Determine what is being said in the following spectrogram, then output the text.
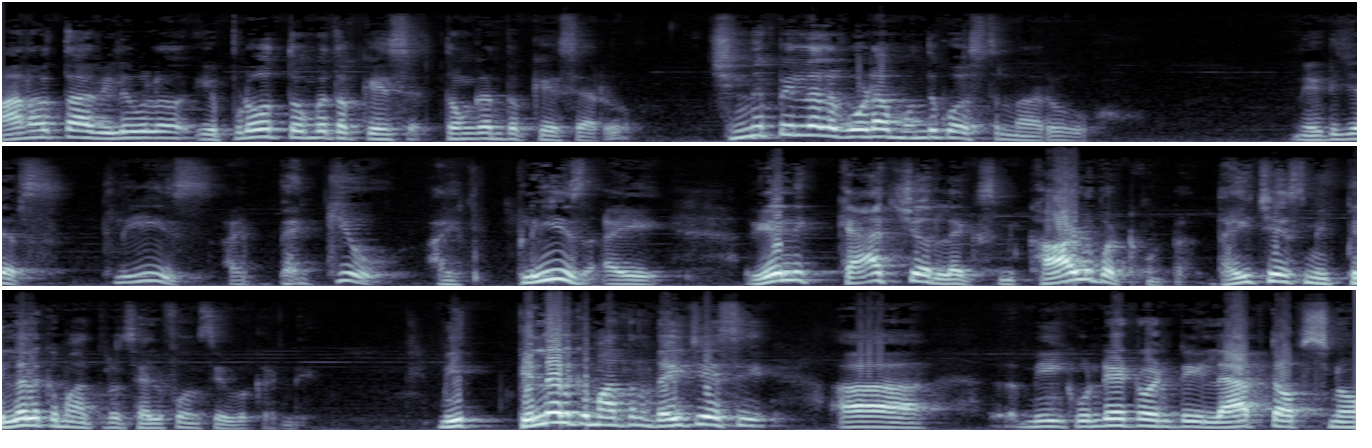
మానవతా విలువలో ఎప్పుడో తొంగ తొక్కేసారు తొంగను తొక్కేశారు. చిన్నపిల్లలు కూడా ముందుకు వస్తున్నారు. Netizens please I beg you I please I really catch your legs మీ కాళ్ళు పట్టుకుంటా. దయచేసి మీ పిల్లలకు మాత్రం సెల్ ఫోన్స్ ఇవ్వకండి. మీ పిల్లలకు మాత్రం దయచేసి మీకు ఉండేటువంటి ల్యాప్టాప్స్నో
